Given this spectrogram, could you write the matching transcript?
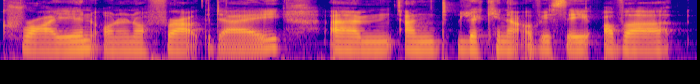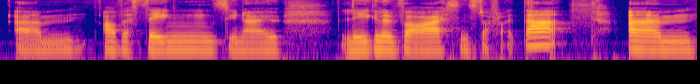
crying on and off throughout the day um, and looking at obviously other um, other things, you know, legal advice and stuff like that. Um,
